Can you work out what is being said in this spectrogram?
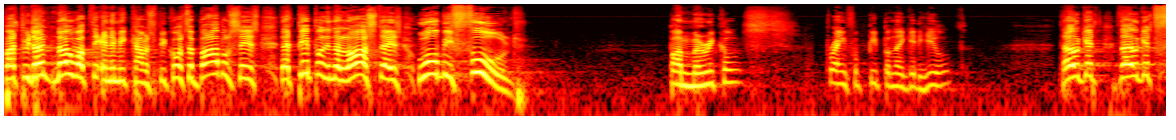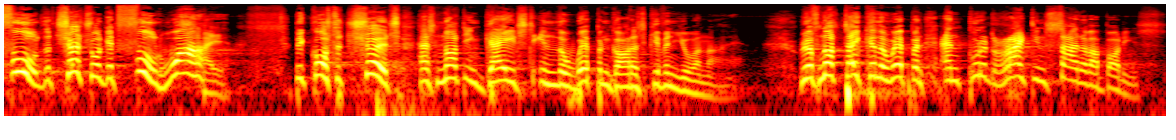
But we don't know what the enemy comes because the Bible says that people in the last days will be fooled. by miracles, praying for people and they get healed. They'll get, they'll get fooled. The church will get fooled. Why? Because the church has not engaged in the weapon God has given you and I. We have not taken the weapon and put it right inside of our bodies,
